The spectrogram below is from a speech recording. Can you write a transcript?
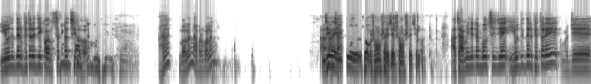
ইহুদিদের ভিতরে যে কনসেপ্টটা ছিল হ্যাঁ? বলেন, আবার বলেন। জি ভাই আচ্ছা। একটু সমস্যা হয়েছিল, সমস্যা হয়েছিল আচ্ছা আমি যেটা বলছি যে ইহুদিদের ভিতরে যে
